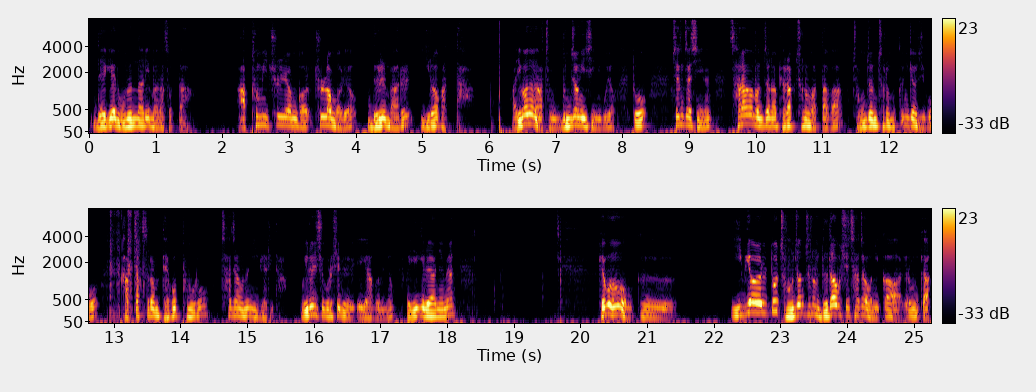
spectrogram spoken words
내겐 오는 날이 많았었다. 아픔이 출렁거, 출렁거려 늘 말을 잃어갔다. 아, 이거는 아참 문정희 시인이고요. 또 최승자 시인은 사랑은 언제나 벼락처럼 왔다가 정전처럼 끊겨지고 갑작스러운 배고픔으로 찾아오는 이별이다. 뭐 이런 식으로 시를 얘기를 하거든요. 그러니까 이 얘기를 왜 하냐면 결국 그 이별도 정전처럼 느닷없이 찾아오니까 여러분 그러니까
